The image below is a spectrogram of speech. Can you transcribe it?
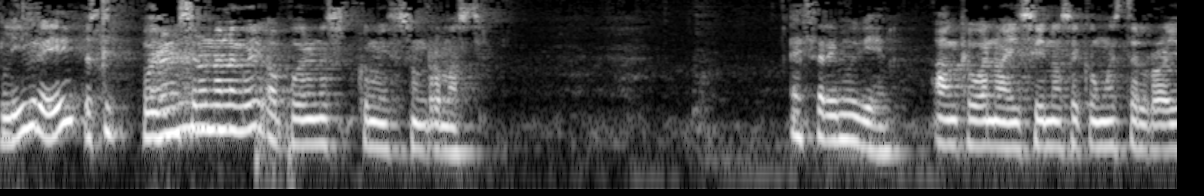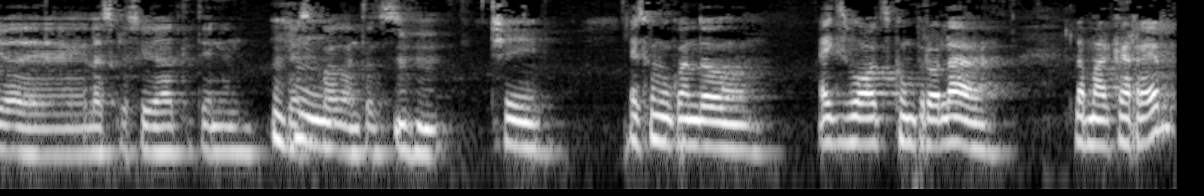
libre, ¿eh? Es que... ¿Podrían hacer un Alan Wake o podrían hacer, como dices, un remaster? Estaría muy bien. Aunque bueno, ahí sí no sé cómo está el rollo de la exclusividad que tienen de ese juego, entonces... Sí. Es como cuando Xbox compró la, la marca Rare.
